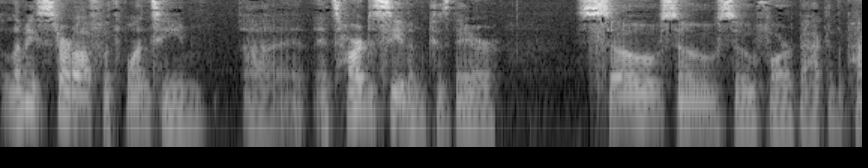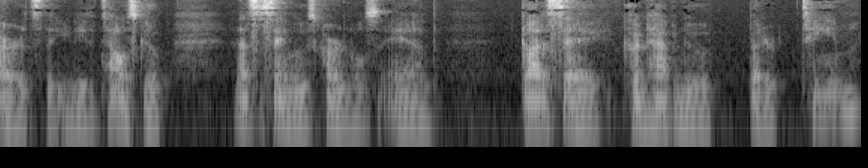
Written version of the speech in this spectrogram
let me start off with one team. Uh, it's hard to see them because they're so, so, so far back of the Pirates that you need a telescope, and that's the St. Louis Cardinals. And gotta say, couldn't happen to a better team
